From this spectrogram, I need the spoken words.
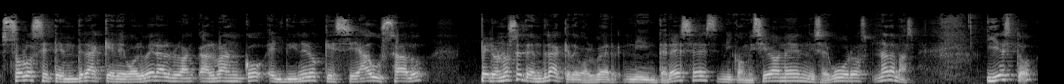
solo se tendrá que devolver al, banco el dinero que se ha usado, pero no se tendrá que devolver ni intereses, ni comisiones, ni seguros, nada más. Y esto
